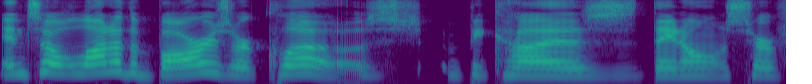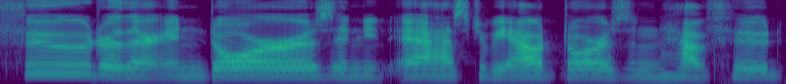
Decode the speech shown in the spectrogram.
And so a lot of the bars are closed because they don't serve food or they're indoors and it has to be outdoors and have food.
